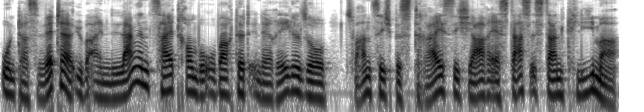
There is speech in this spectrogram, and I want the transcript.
und das Wetter über einen langen Zeitraum beobachtet, in der Regel so 20 bis 30 Jahre erst, das ist dann Klima.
